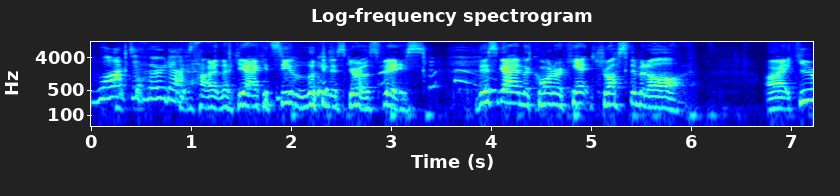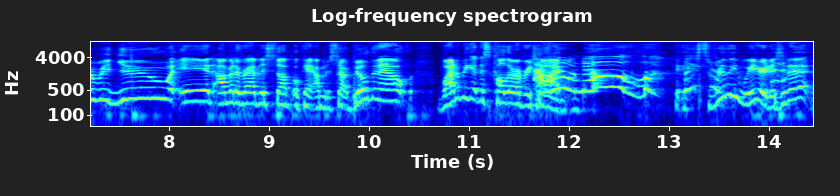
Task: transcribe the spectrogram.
want to hurt us. All right, like, yeah, I can see the look in this girl's face. This guy in the corner can't trust him at all. All right, here we go, and I'm gonna grab this stuff. Okay, I'm gonna start building out. Why do we get this color every time? I don't know. It's really weird, isn't it?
